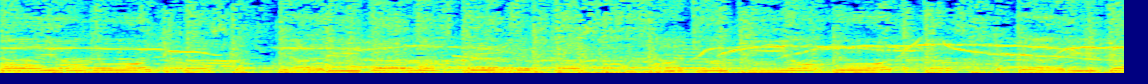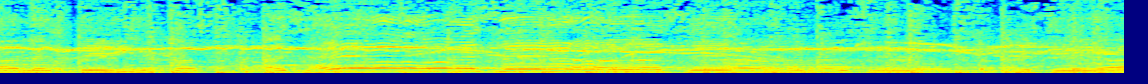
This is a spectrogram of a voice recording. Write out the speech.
बायो वोट प्यारी लाल माझो दियो वोट प्यारी लाल कस अजया अजया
